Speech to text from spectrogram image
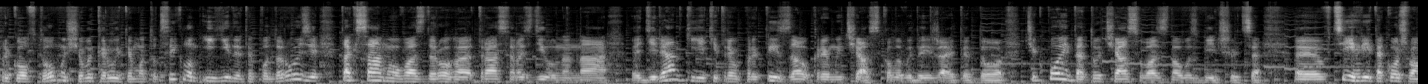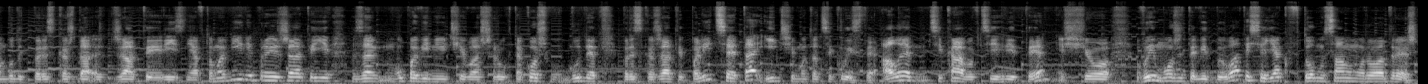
прикол в тому, що ви керуєте мотоциклом і їдете по дорозі. Дорозі. Так само у вас дорога траса розділена на ділянки, які треба пройти за окремий час. Коли ви доїжджаєте до чекпоінта, то час у вас знову збільшується. Е, В цій грі також вам будуть перескажати різні автомобілі, проїжджати її, уповільнюючи ваш рух. Також буде перескажати поліція та інші мотоциклисти. Але цікаво в цій грі те, що ви можете відбиватися як в тому самому Роадреш.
